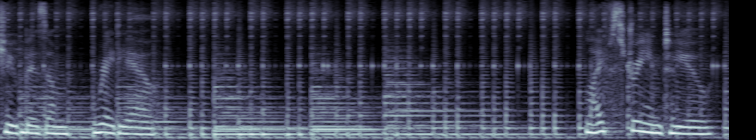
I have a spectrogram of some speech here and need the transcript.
Cubism Radio. Live stream to you.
